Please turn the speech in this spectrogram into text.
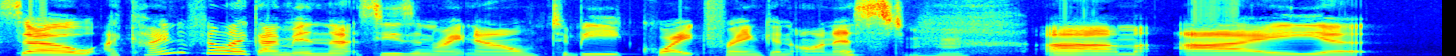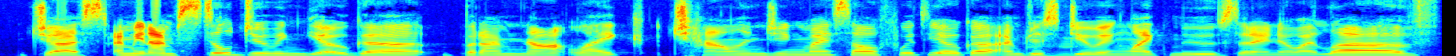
so I kind of feel like I'm in that season right now to be quite frank and honest. Um I just I mean I'm still doing yoga, but I'm not like challenging myself with yoga. I'm just doing like moves that I know I love.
